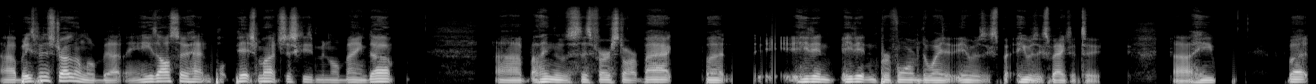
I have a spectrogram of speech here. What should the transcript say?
uh, but he's been struggling a little bit, and he's also hadn't pitched much just because he's been a little banged up. Uh, I think it was his first start back, but he didn't he didn't perform the way that he was expe- he was expected to. Uh, he, but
